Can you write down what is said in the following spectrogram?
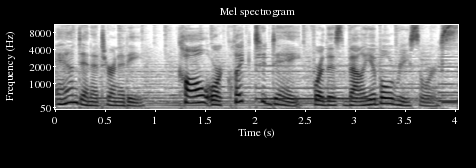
and in eternity. Call or click today for this valuable resource.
